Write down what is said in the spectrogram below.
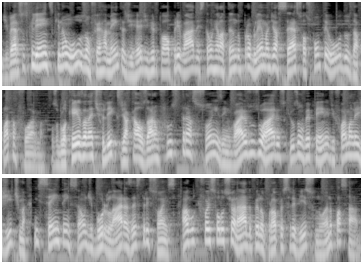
Diversos clientes que não usam ferramentas de rede virtual privada estão relatando problema de acesso aos conteúdos da plataforma. Os bloqueios da Netflix já causaram frustrações em vários usuários que usam VPN de forma legítima e sem intenção de burlar as restrições, algo que foi solucionado pelo próprio serviço no ano passado.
